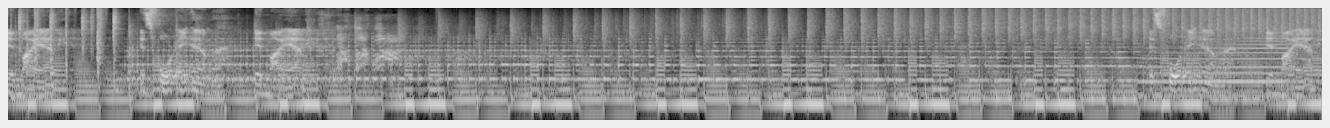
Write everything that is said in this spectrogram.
in Miami. It's 4 a.m. in Miami. It's 4 a.m. in Miami.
